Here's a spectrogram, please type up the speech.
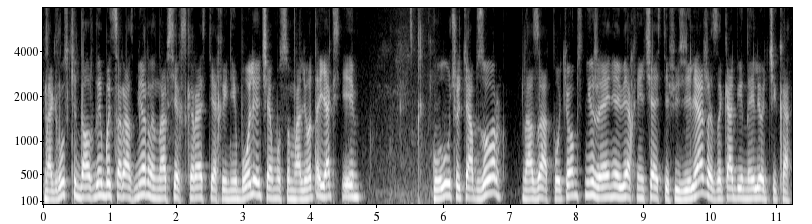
Нагрузки должны быть соразмерны на всех скоростях и не более, чем у самолета Як-7. Улучшить обзор назад путем снижения верхней части фюзеляжа за кабиной летчика.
